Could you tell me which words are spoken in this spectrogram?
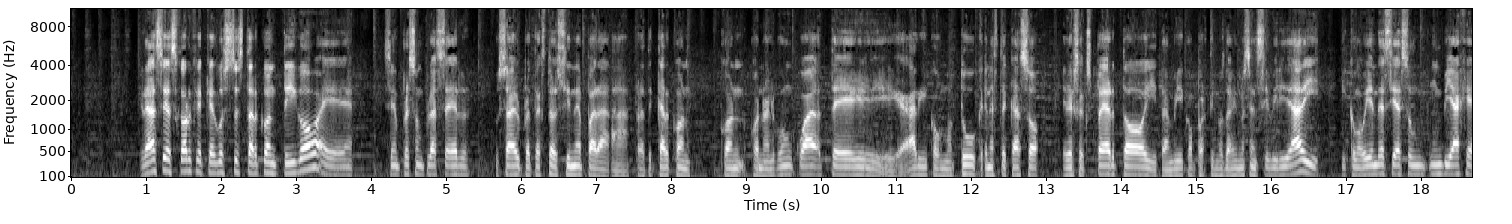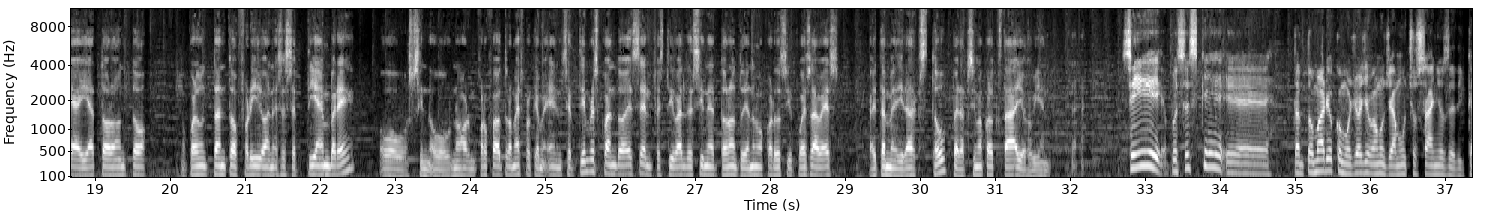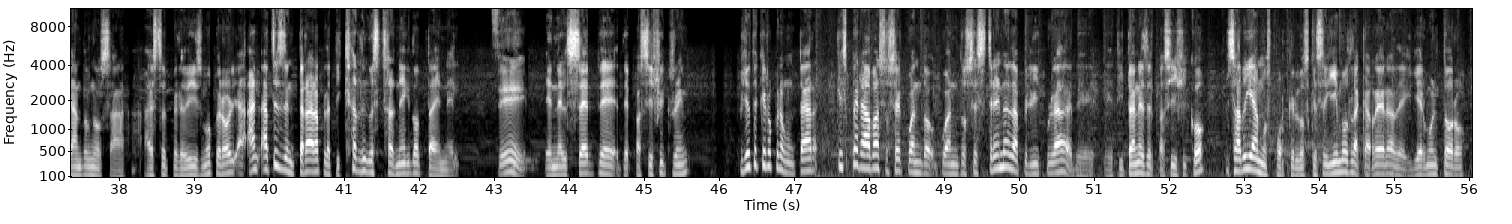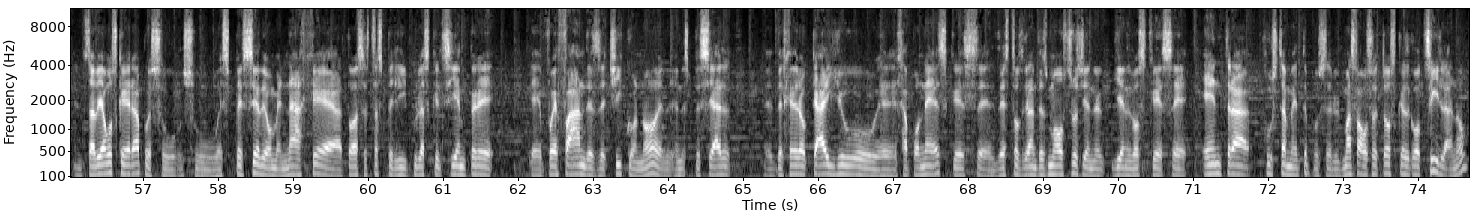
Gracias, Jorge, qué gusto estar contigo. Eh, siempre es un placer usar el pretexto del cine para platicar con, con, algún cuate, alguien como tú, que en este caso eres experto y también compartimos la misma sensibilidad. Y, y como bien decías, un, un viaje ahí a Toronto, me pone un tanto frío en ese septiembre, o, si, no, a lo mejor fue otro mes, porque en septiembre es cuando es el Festival de Cine de Toronto, ya no me acuerdo si fue esa vez, ahorita me dirás tú, pero sí me acuerdo que estaba lloviendo. Sí, pues es que eh, tanto Mario como yo llevamos ya muchos años dedicándonos a, a este periodismo, pero antes de entrar a platicar de nuestra anécdota en el, sí. en el set de, de Pacific Rim, pues yo te quiero preguntar, ¿qué esperabas? O sea, cuando, cuando se estrena la película de, Titanes del Pacífico, sabíamos, porque los que seguimos la carrera de Guillermo el Toro, sabíamos que era pues su, su especie de homenaje a todas estas películas que él siempre eh, fue fan desde chico, ¿no? En, especial eh, del género kaiju eh, japonés, que es de estos grandes monstruos y en, y en los que se entra justamente pues el más famoso de todos que es Godzilla, ¿no?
